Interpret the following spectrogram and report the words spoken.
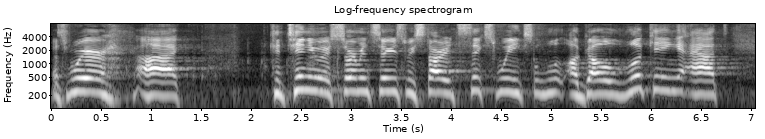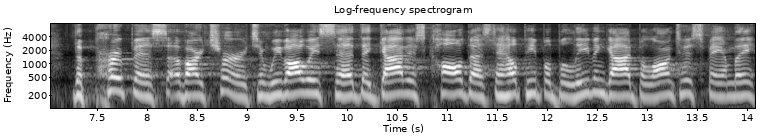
As we're uh, continuing a sermon series we started six weeks ago, looking at the purpose of our church. And we've always said that God has called us to help people believe in God, belong to his family.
